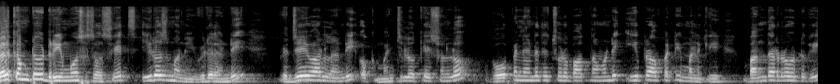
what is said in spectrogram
వెల్కమ్ టు డ్రీమోస్ అసోసియేట్స్ ఈరోజు మన ఈ వీడియోలో అండి విజయవాడలో అండి ఒక మంచి లొకేషన్లో ఒక ఓపెన్ ల్యాండ్ అయితే చూడబోతున్నామండి. ఈ ప్రాపర్టీ మనకి బందర్ రోడ్డుకి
